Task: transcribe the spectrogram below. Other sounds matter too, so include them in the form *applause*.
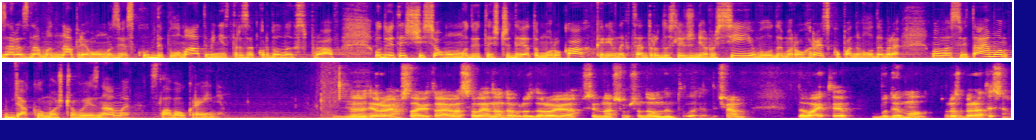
Зараз з нами на прямому зв'язку дипломат, міністр закордонних справ у 2007-2009 роках, керівник центру дослідження Росії Володимир Огрицько. Пане Володимире, ми вас вітаємо. Дякуємо, що ви з нами. Слава Україні! Героям слава вітаю вас, Олено. Доброго здоров'я всім нашим шановним телеглядачам. Давайте будемо розбиратися.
